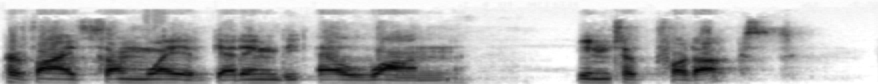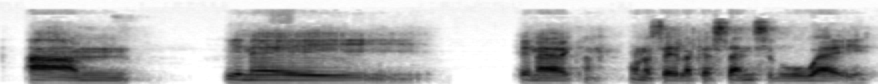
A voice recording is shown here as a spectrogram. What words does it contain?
provide some way of getting the L1 into products um, in a in a I want to say like a sensible way,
